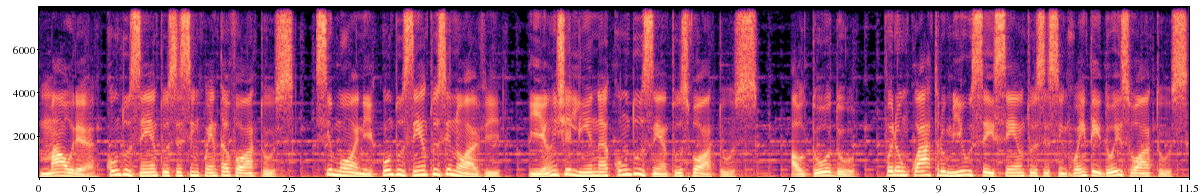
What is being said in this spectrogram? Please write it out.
Maura com 250 votos, Simone com 209 e Angelina com 200 votos. Ao todo, foram 4.652 votos,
